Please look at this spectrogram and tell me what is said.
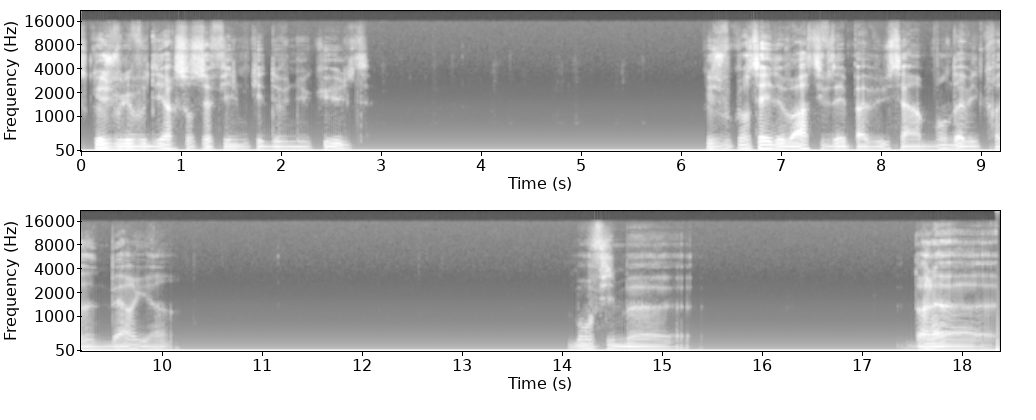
ce que je voulais vous dire sur ce film qui est devenu culte. Que je vous conseille de voir si vous n'avez pas vu. C'est un bon David Cronenberg. Hein. Bon film euh, dans, la,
